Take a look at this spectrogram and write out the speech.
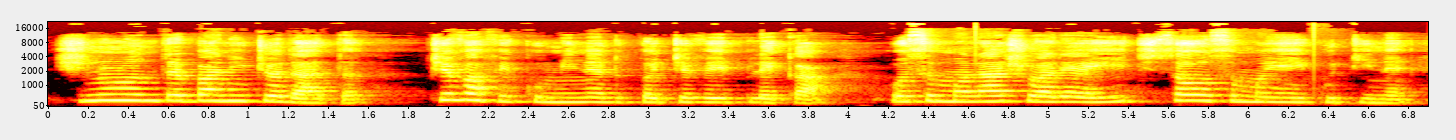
și nu îl întreba niciodată. Ce va fi cu mine după ce vei pleca? O să mă lași oare aici sau o să mă iei cu tine?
